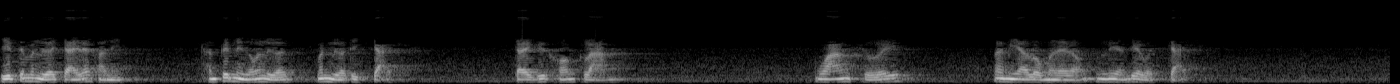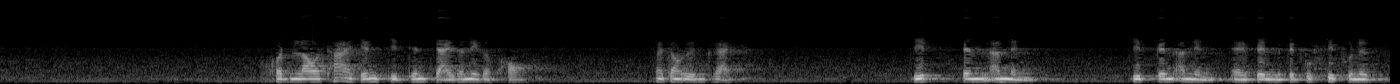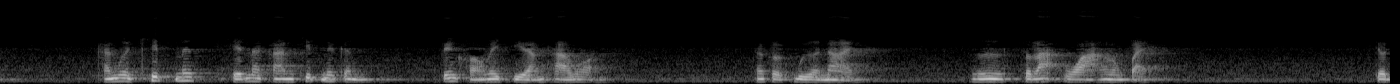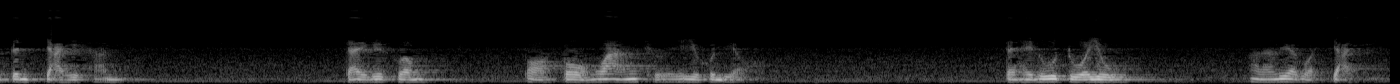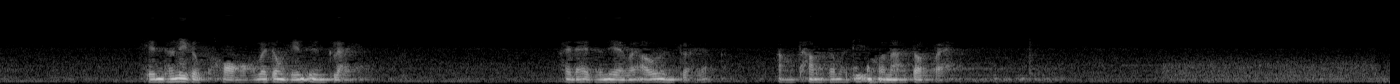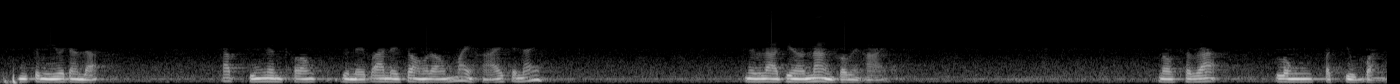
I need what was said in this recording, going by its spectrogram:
จิตแต่มันเหลือใจแล้วคราวนี้คันเป็นหนึ่งมันเหลือ มันเหลือแต่ใจ ใจคือของกลาง วางเฉย ไม่มีอารมณ์อะไรหรอกเรียกเรียกว่าใจ คนเราถ้าเห็นจิตเห็นใจเท่านี้ก็พอ ไม่ต้องอื่นไกลจิตเป็นอันหนึ่ง จิตเป็นอันหนึ่งเอเป็นเป็นผู้คิดผู้นึกครั้นเมื่อคิดนึกเห็นอาการคิดนึกกัน เป็นของไม่เจียงทาวรแล้วก็เบื่อหน่าย สละวางลงไป จนเป็นใจท่านใจคือความปลอดโปร่งวางเฉยอยู่คนเดียว แต่ให้รู้ตัวอยู่อันนั้นเรียกว่าใจ เห็นเท่านี้ก็พอไม่ต้องเห็นอื่นไกลให้ได้เท่านี้ไม่เอาอื่นไกลเอาทำสมาธิภาวนาต่อไป นี่ก็มีไว้ดังละทรัพย์สินเงินทองอยู่ในบ้านในช่องเราไม่หายไปไหน ในเวลาที่เรานั่งก็ไม่หาย เราสระลงปัจจุบัน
